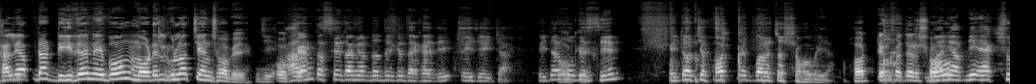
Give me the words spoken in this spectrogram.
খালি আপনার ডিজাইন এবং মডেলগুলো চেঞ্জ হবে ওকে একটা সেট আমি আপনাদেরকে দেখাই দিই। এই যে এইটা। এটার মধ্যে সেম এটা হচ্ছে হট টেম্পারেচার সহ ভাইয়া। হট টেম্পারেচার সহ মানে আপনি একশো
